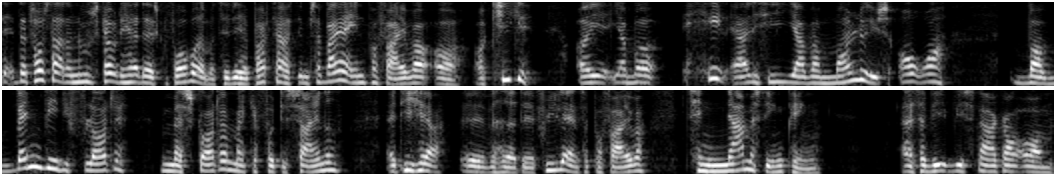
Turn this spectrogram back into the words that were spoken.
da, da Torstarter nu skrev det her, da jeg skulle forberede mig til det her podcast, jamen, så var jeg inde på Fiverr og, og kigge, og jeg, jeg må helt ærligt sige, jeg var målløs over, hvor vanvittigt flotte maskotter man kan få designet af de her, øh, hvad hedder det, freelancer på Fiverr, til nærmest ingen penge. Altså vi, vi snakker om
